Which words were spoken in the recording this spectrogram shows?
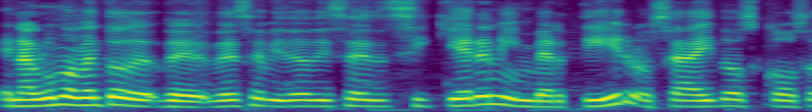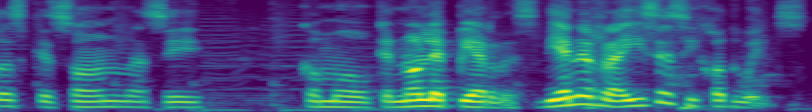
en algún momento de, de- de ese video dice, si quieren invertir, o sea, hay dos cosas que son así como que no le pierdes, bienes raíces y Hot Wheels.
